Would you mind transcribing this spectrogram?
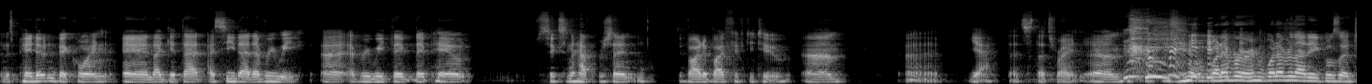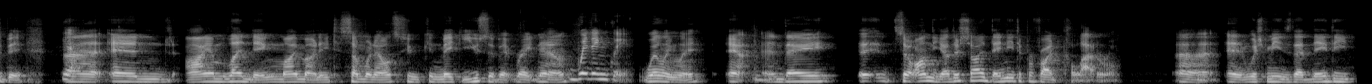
and it's paid out in Bitcoin. And I get that. I see that every week. Uh, every week they they pay out six and a half percent divided by fifty two. Um, uh, Yeah, that's that's right. Um, whatever whatever that equals out to be. Yeah. Uh, and I am lending my money to someone else who can make use of it right now Willingly. willingly. Yeah, and they uh, so on the other side they need to provide collateral, uh, and which means that they the,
